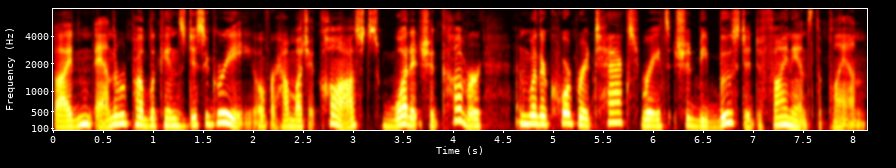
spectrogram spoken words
Biden and the Republicans disagree over how much it costs, what it should cover, and whether corporate tax rates should be boosted to finance the plan.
